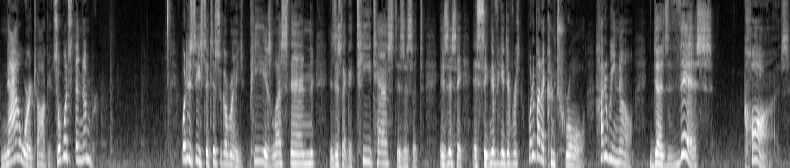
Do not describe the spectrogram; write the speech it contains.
Now we're talking. So what's the number? What is the statistical range? P is less than. Is this like a t test? Is this a is this a, a significant difference? What about a control? How do we know? Does this cause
